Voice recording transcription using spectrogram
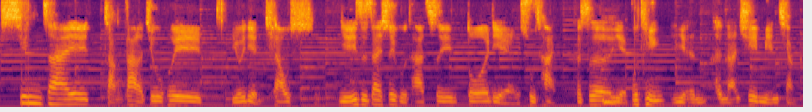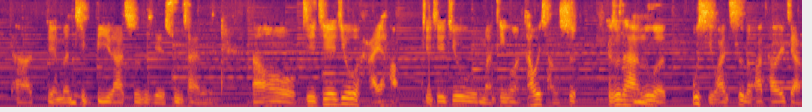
现在长大了就会有一点挑食，也一直在说服他吃多一点蔬菜，可是也不听，也很很难去勉强他，也们去逼他吃这些蔬菜的。然后姐姐就还好，姐姐就蛮听话，她会尝试。可是她如果不喜欢吃的话，她会讲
